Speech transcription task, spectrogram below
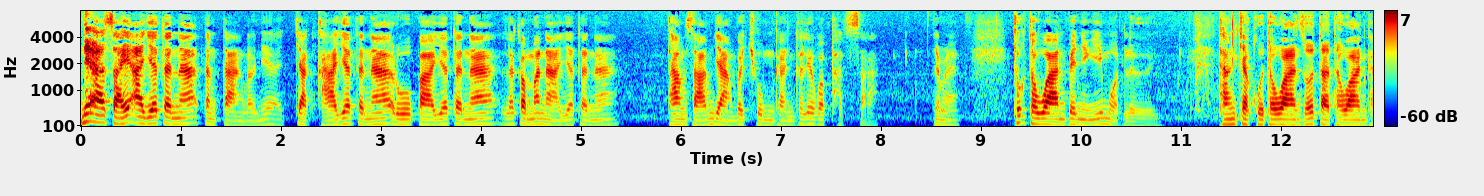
เนี่ยอาศัยอายตนะต่าง ๆ เหล่านี้จักขายตนะ รูปายตนะ แล้วก็มนายตนะทำสามอย่างประชุมกันเขาเรียกว่าผัสสะใช่ไหม ทุกทวารเป็นอย่างนี้หมดเลยทางจักขุทวารโสตทวารค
